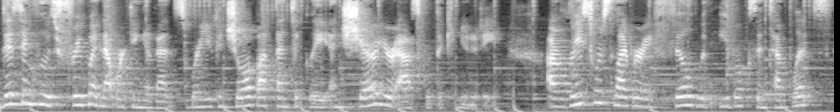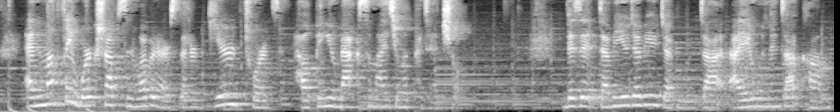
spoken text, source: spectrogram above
This includes frequent networking events where you can show up authentically and share your ask with the community, a resource library filled with ebooks and templates, and monthly workshops and webinars that are geared towards helping you maximize your potential. Visit www.iawomen.com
